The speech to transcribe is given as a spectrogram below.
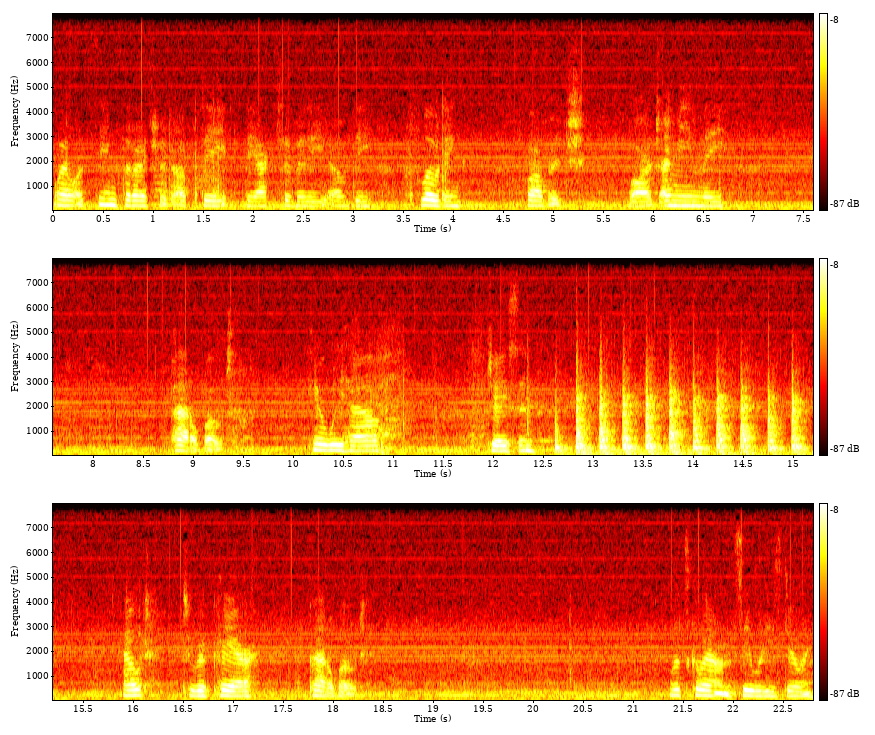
Well, it seems that I should update the activity of the floating garbage barge, I mean the paddle boat. Here we have Jason out to repair the paddle boat. Let's go out and see what he's doing.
